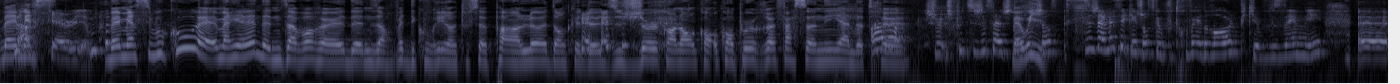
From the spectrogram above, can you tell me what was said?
Ben, merci. Skyrim. Ben merci beaucoup euh, Marie-Hélène de nous avoir euh, de nous avoir fait découvrir euh, tout ce pan là donc de, du jeu qu'on qu'on peut refaçonner à notre euh, Ah, je, je peux-tu juste ajouter Ben oui. quelque chose? Si jamais c'est quelque chose que vous trouvez drôle puis que vous aimez, euh,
